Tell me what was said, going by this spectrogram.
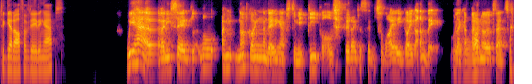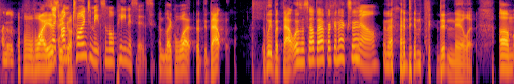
to get off of dating apps? We have, and he said, "Well, I'm not going on dating apps to meet people." then I just said, "So why are you going on there?" Wait, like, I don't know if that's kind of Why It's is like he I'm go- trying to meet some more penises. and like what Uh, that? Wait, but that was a South African accent. No. No, I didn't didn't nail it. Um,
